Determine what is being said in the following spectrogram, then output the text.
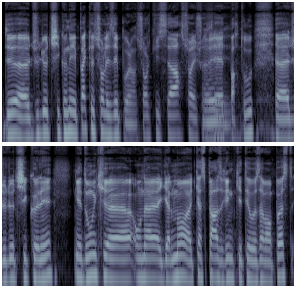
de euh, Giulio Ciccone, et pas que sur les épaules, hein, sur le cuissard, sur les chaussettes, Oui. partout. Euh, Giulio Ciccone. Et donc, euh, on a également euh, Kasper Asgreen qui était aux avant-postes.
